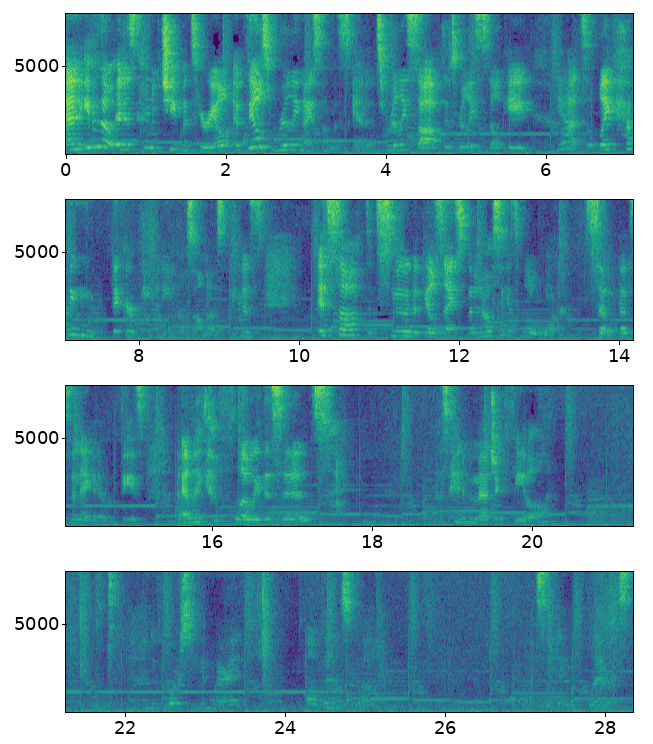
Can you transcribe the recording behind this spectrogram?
And even though it is kind of cheap material, it feels really nice on the skin. It's really soft, it's really silky. Yeah, it's like having thicker pantyhose almost because it's soft, it's smooth, it feels nice, but it also gets a little warm. So that's the negative of these. I like how flowy this is. It has kind of a magic feel. Of course you can wear it open as well. Have something more glamorous.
